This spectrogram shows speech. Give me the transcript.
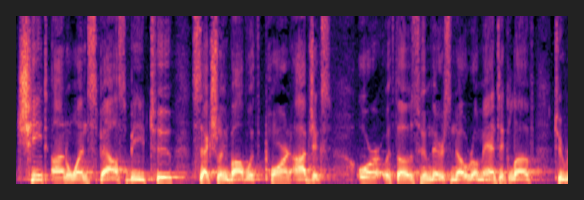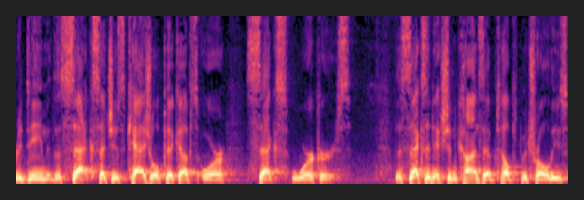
cheat on one's spouse, be too sexually involved with porn, objects, or with those whom there's no romantic love to redeem the sex, such as casual pickups or sex workers. The sex addiction concept helps patrol these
